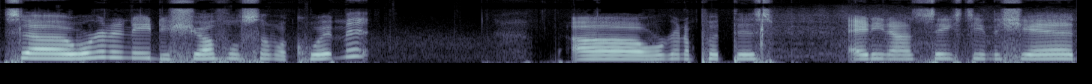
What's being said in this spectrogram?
So we're going to need to shuffle some equipment. Uh, we're going to put this 8960 in the shed.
